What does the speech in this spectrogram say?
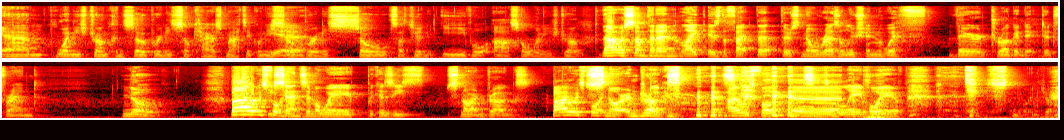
um, when he's drunk and sober, and he's so charismatic when he's Yeah. sober, and he's so such an evil asshole when he's drunk. that was something I didn't like is the fact that there's no resolution with their drug addicted friend. No, but I always He thought, sends him away because he's snorting drugs. but I always thought, Snorting drugs. I always thought the, Such a the point way of Snorting drunk.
